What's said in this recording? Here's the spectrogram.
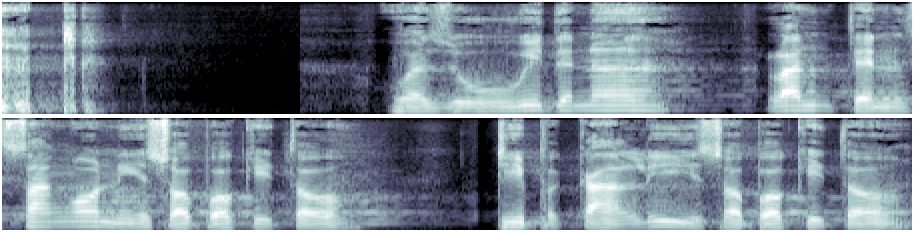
Wazuwidna lanten sangoni sopo kita dibekali sapa kita?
